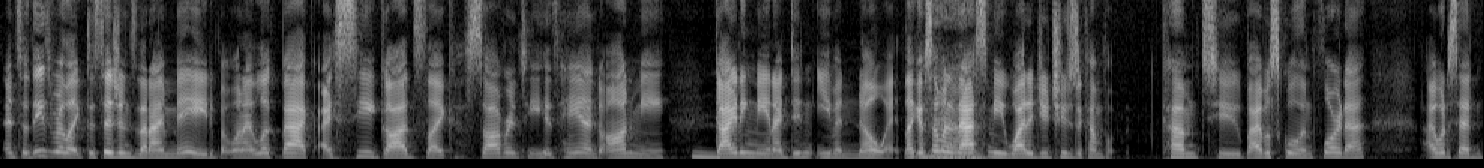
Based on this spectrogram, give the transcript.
And so these were like decisions that I made, but when I look back, I see God's like sovereignty, his hand on me, guiding me, and I didn't even know it. Like if someone had asked me, why did you choose to come come to Bible school in Florida? I would have said,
